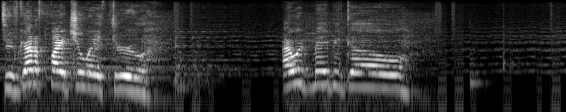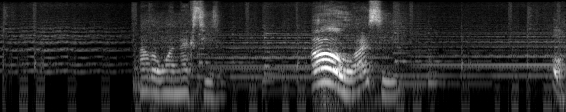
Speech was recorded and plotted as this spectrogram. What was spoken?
So you've got to fight your way through. I would maybe go. Now the one next to you. Oh, I see. Cool.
